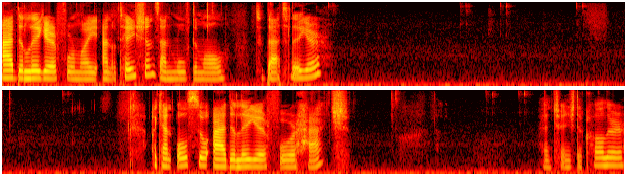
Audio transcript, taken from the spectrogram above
add a layer for my annotations and move them all to that layer I can also add a layer for hatch and change the color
